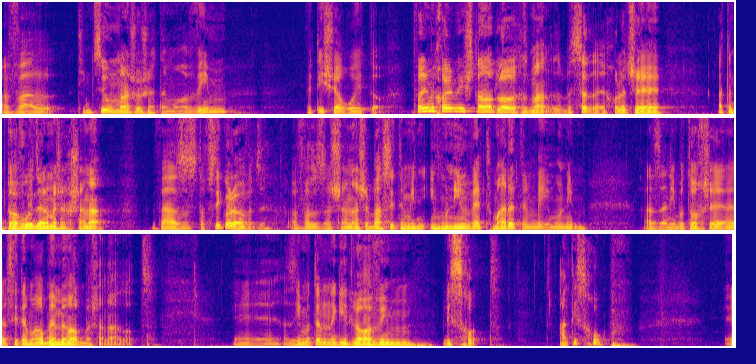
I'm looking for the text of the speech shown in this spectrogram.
אבל תמצאו משהו שאתם אוהבים ותישארו איתו. דברים יכולים להשתנות לאורך זמן, זה בסדר, יכול להיות שאתם תאהבו את זה למשך שנה, ואז תפסיקו לאהוב את זה, אבל זו שנה שבה עשיתם אימונים והתמדתם באימונים, אז אני בטוח שעשיתם הרבה מאוד בשנה הזאת. אה, אז אם אתם נגיד לא אוהבים לשחות, אל תשחו. אה,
